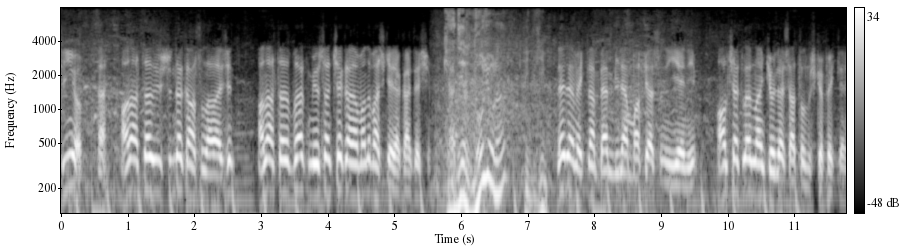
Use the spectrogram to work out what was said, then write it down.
Sinyor. Heh, anahtarı üstünde kalsın aracın. Anahtarı bırakmıyorsan çek arabanı başka yere kardeşim. Kadir ne oluyor lan? Ne bileyim. Ne demek lan ben Milan mafyasının yeğeniyim. Alçaklarla köyler satılmış köpekler.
